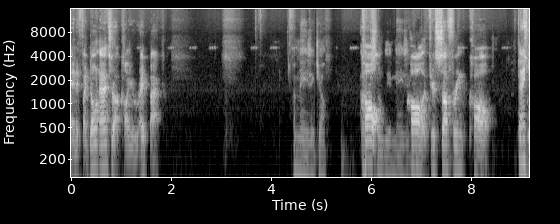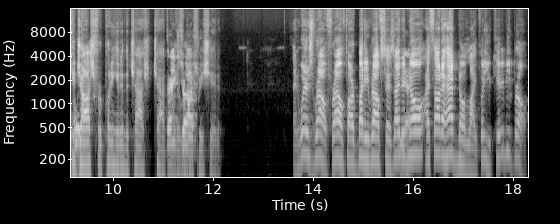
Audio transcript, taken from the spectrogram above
And if I don't answer, I'll call you right back. Amazing, Joe. Call. Absolutely amazing. Call. If you're suffering, call. Thank It's you, worth- Josh, for putting it in the chat. Chat, Thanks, brother. Really Josh. appreciate it. And where's Ralph? Ralph, our buddy Ralph says, "I didn't Yeah. know. I thought I had no light. What are you kidding me, bro?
